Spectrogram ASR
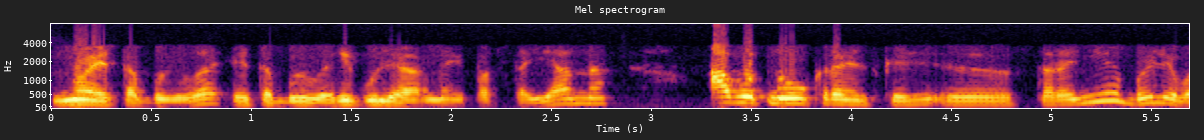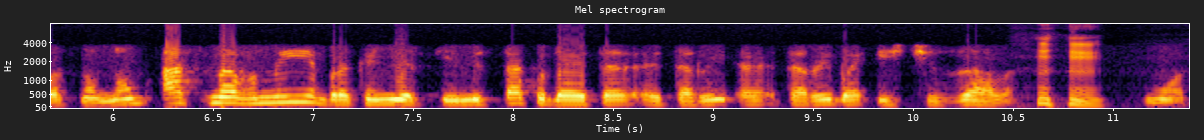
но это было, это было регулярно и постоянно. А вот на украинской э, стороне были в основном основные браконьерские места, куда эта, эта, ры, эта рыба исчезала. Вот.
